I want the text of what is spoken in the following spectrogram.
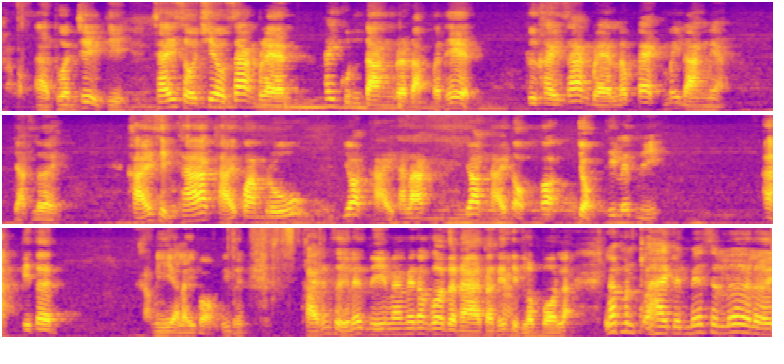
ครับอ่าทวนชื่ออีกที ใช้โซเชียลสร้างแบรนด์ให้คุณดังระดับประเทศ คือใครสร้างแบรนด์แล้วแป๊กไม่ดังเนี่ย จัดเลย ขายสินค้าขายความรู้ ยอดขายทะลัก ยอดขายตกก็จบที่เล่มนี้ อะพี่เติ้ลครับมีอะไรบอกนิดนึงขายหนังสือเล่มนี้ไหมไม่ต้องโฆษณาตอนนี้ติดลมบนแล้วแล้วมันกลายเป็นเบสเซลเลอร์เลย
